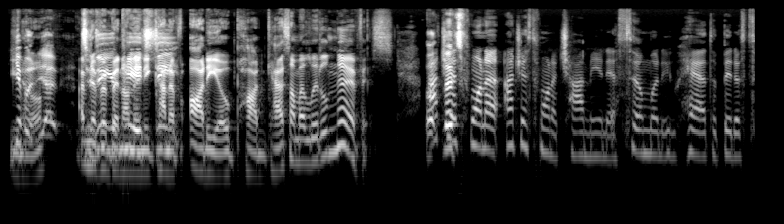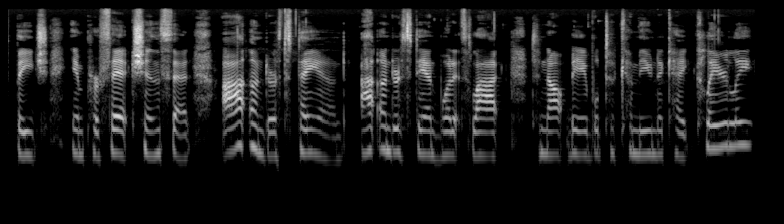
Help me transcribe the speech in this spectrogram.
You yeah, know? but uh, I've never do your been on any kind of audio podcast. I'm a little nervous. I that's- just wanna I just wanna chime in as someone who has a bit of speech imperfections that I understand. I understand what it's like to not be able to communicate clearly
